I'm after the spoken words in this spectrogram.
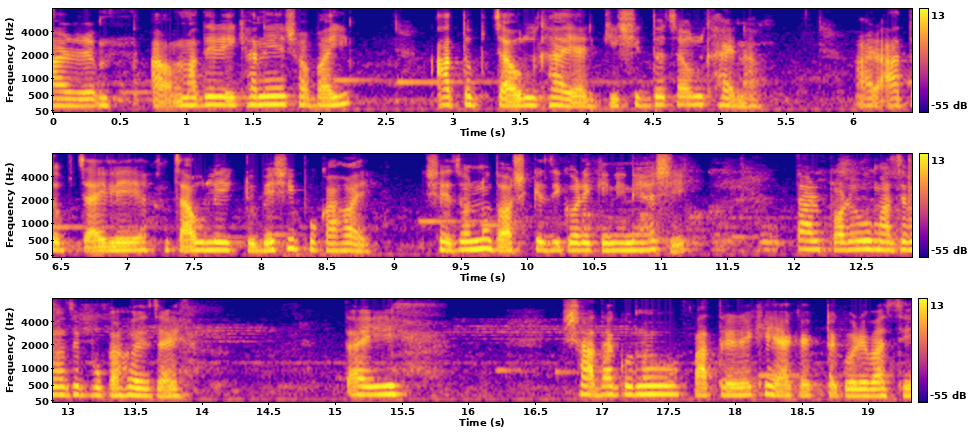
আর আমাদের এখানে সবাই আতপ চাউল খায় আর কি, সিদ্ধ চাউল খায় না। আর আতপ চাইলে চাউলে একটু বেশি পোকা হয়, সেজন্য দশ কেজি করে কিনে নিয়ে আসি। তারপরেও মাঝে মাঝে পোকা হয়ে যায়। তাই সাদা কোনো পাত্রে রেখে এক একটা করে বাছি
